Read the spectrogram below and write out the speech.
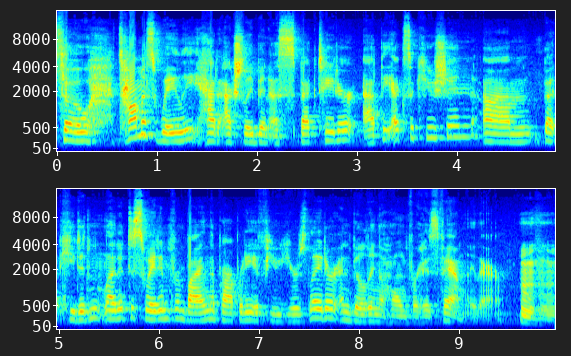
So Thomas Whaley had actually been a spectator at the execution, um, but he didn't let it dissuade him from buying the property a few years later and building a home for his family there. Mm-hmm.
